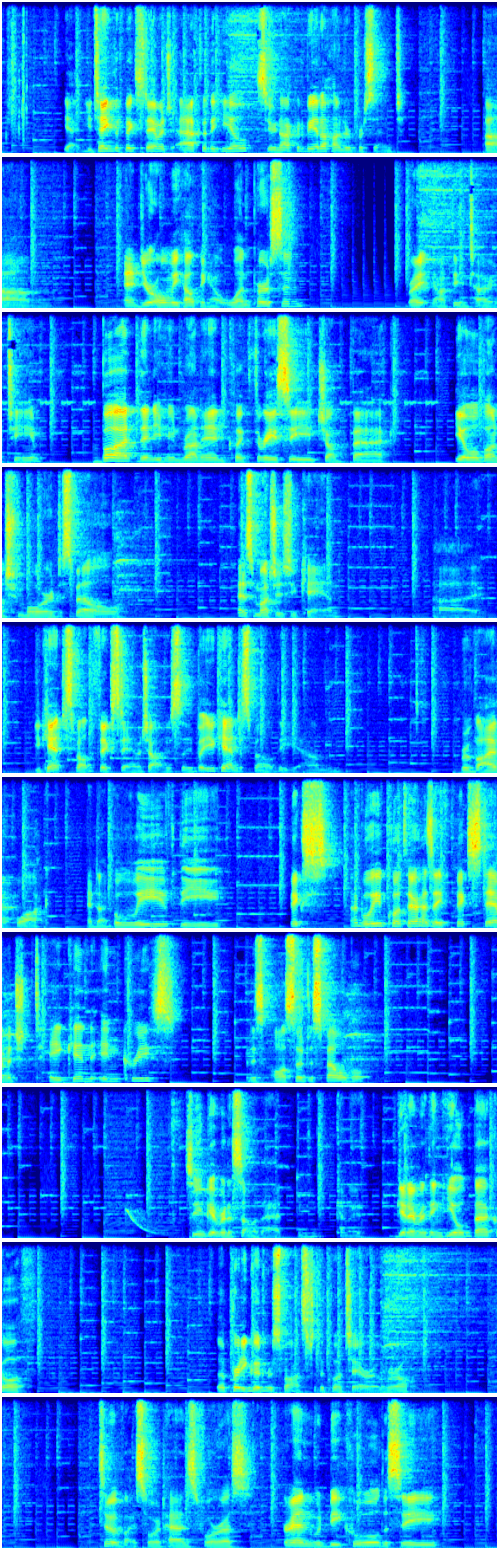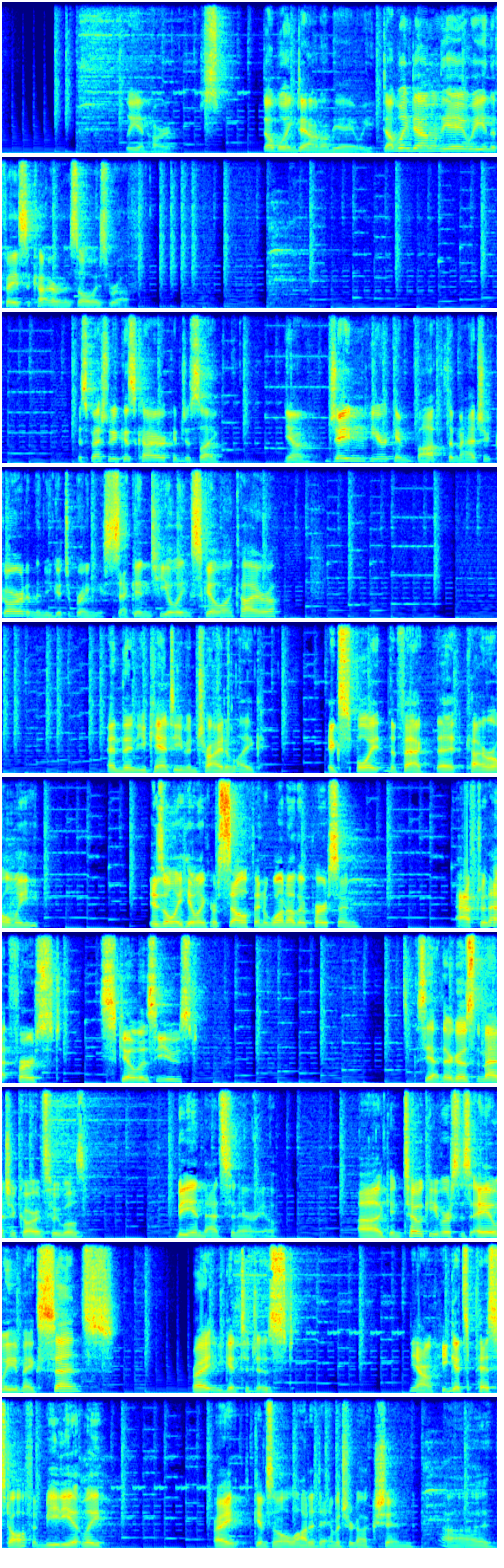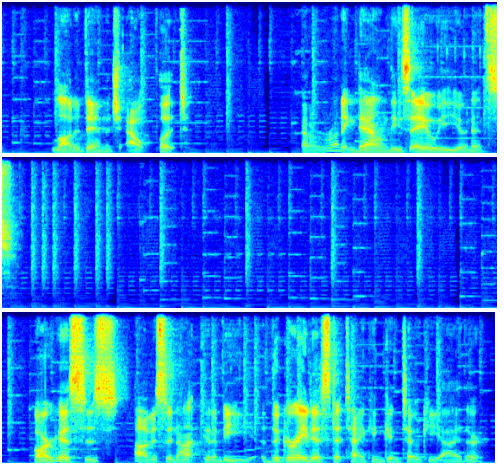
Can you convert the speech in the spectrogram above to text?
Yeah, you take the fixed damage after the heal, so you're not going to be at 100%. Um, and you're only helping out one person, right? Not the entire team. But then you can run in, click 3C, jump back, heal a bunch more, dispel as much as you can. Uh, you can't dispel the fixed damage, obviously, but you can dispel the um, revive block. And I believe the fix I believe Clotaire has a fixed damage taken increase that is also dispellable. So you can get rid of some of that and kind of get everything healed back off. A pretty good response to the Clotaire overall. See what Vicelord has for us. Gren would be cool to see. Leonhardt just doubling down on the AoE. Doubling down on the AoE in the face of Kyra is always rough. Especially because Kyra could just like, you know, Jayden here can bop the magic guard and then you get to bring a second healing skill on Kyra. and then you can't even try to like exploit the fact that Kyra only is only healing herself and one other person after that first skill is used. So yeah, there goes the magic arts. We will be in that scenario. Uh, Gintoki versus AoE makes sense, right? You get to just, you know, he gets pissed off immediately, right? Gives him a lot of damage reduction, uh, a lot of damage output, kind of running down these AoE units. Vargas is obviously not going to be the greatest at tanking Gintoki either.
